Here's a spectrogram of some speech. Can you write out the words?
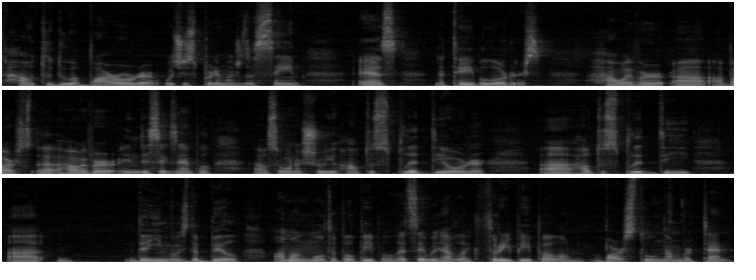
how to do a bar order which is pretty much the same as the table orders. However uh, a bar uh, however in this example I also want to show you how to split the order how to split the uh, the invoice, the bill among multiple people. Let's say we have like three people on bar stool number 10.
